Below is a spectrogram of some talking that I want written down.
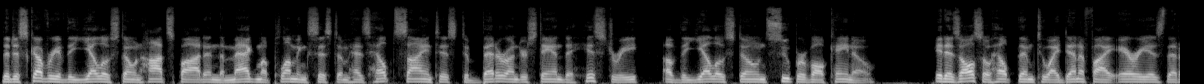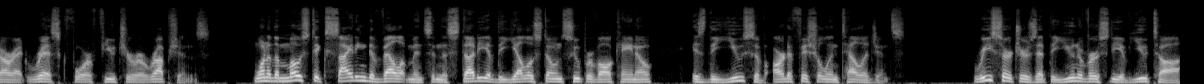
The discovery of the Yellowstone hotspot and the magma plumbing system has helped scientists to better understand the history of the Yellowstone supervolcano. It has also helped them to identify areas that are at risk for future eruptions. One of the most exciting developments in the study of the Yellowstone supervolcano is the use of artificial intelligence. Researchers at the University of Utah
